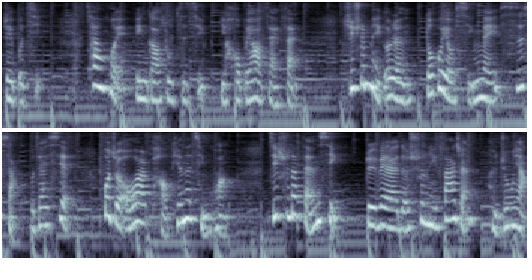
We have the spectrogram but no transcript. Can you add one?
对不起，忏悔，并告诉自己以后不要再犯。其实每个人都会有行为、思想不在线，或者偶尔跑偏的情况，及时的反省对未来的顺利发展很重要。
